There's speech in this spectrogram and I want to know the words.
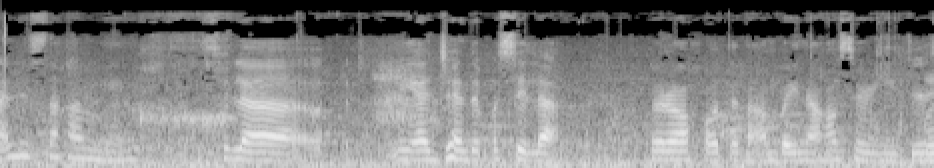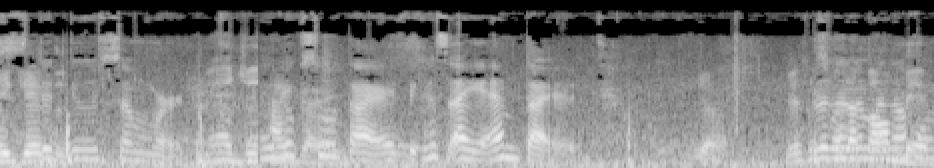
Alis na kami. Sila, may agenda pa sila. Pero ako, tatambay na ako sa Regis to do some work. I look so tired because I am tired. Yeah. Yes, Meron na naman akong,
